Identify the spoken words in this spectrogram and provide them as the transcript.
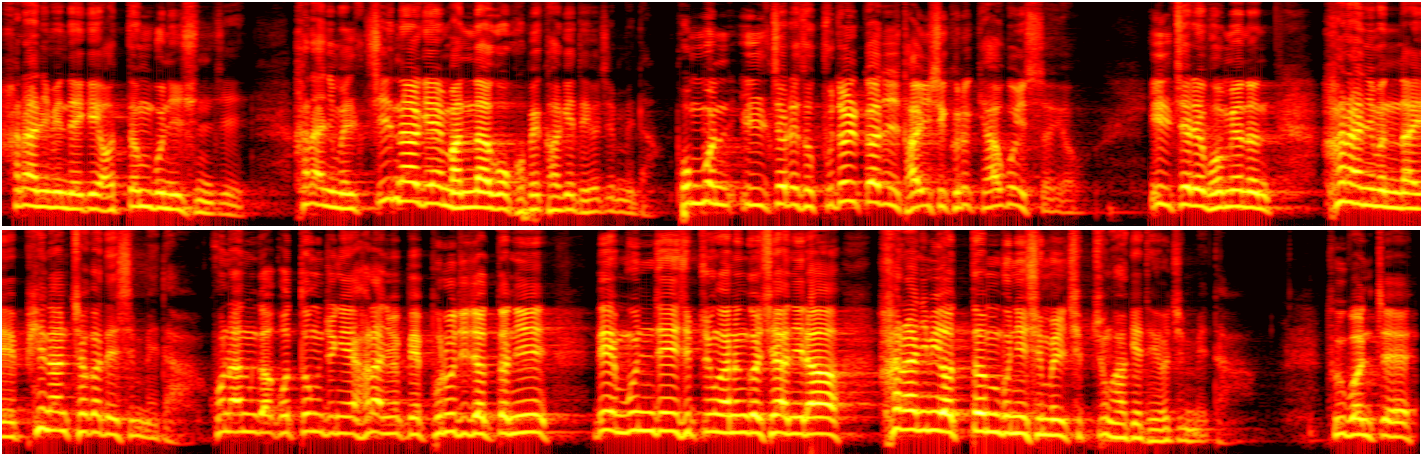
하나님이 내게 어떤 분이신지, 하나님을 진하게 만나고 고백하게 되어집니다. 본문 1절에서 9절까지 다윗이 그렇게 하고 있어요. 1절에 보면은 하나님은 나의 피난처가 되십니다. 고난과 고통 중에 하나님 앞에 부르짖었더니 내 문제에 집중하는 것이 아니라 하나님이 어떤 분이심을 집중하게 되어집니다. 두 번째,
